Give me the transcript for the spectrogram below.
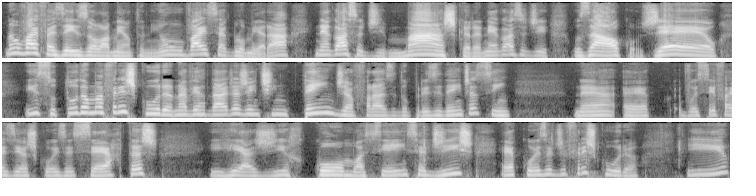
não vai fazer isolamento nenhum, vai se aglomerar, negócio de máscara, negócio de usar álcool gel. Isso tudo é uma frescura. Na verdade, a gente entende a frase do presidente assim, né? É, você fazer as coisas certas e reagir como a ciência diz é coisa de frescura. E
